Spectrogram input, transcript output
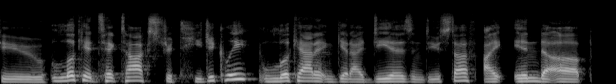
to look at TikTok strategically, look at it and get ideas and do stuff, I end up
